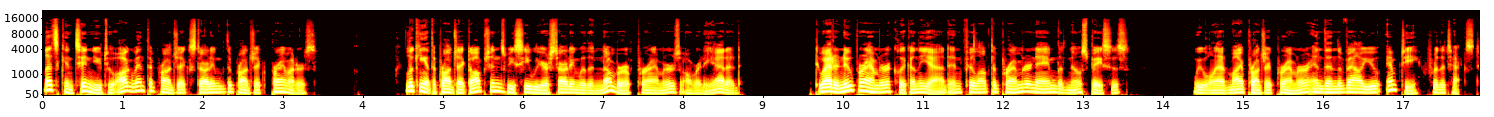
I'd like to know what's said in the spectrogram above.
let's continue to augment the project starting with the project parameters. Looking at the project options, we see we are starting with a number of parameters already added. To add a new parameter, click on the Add and fill out the parameter name with no spaces, we will add my project parameter and then the value empty for the text.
